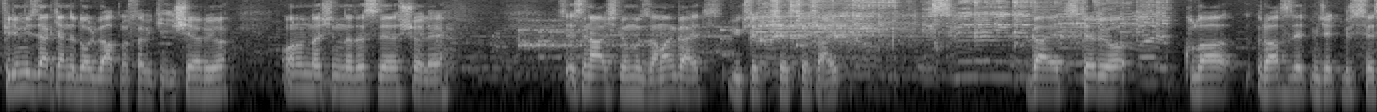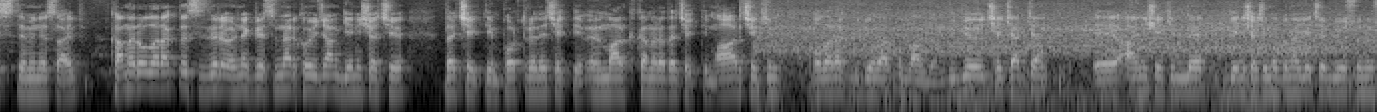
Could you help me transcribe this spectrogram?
Film izlerken de Dolby Atmos tabii ki işe yarıyor. Onun dışında da size şöyle sesini açtığımız zaman gayet yüksek bir sese sahip. Gayet stereo, kulağı rahatsız etmeyecek bir ses sistemine sahip. Kamera olarak da sizlere örnek resimler koyacağım. Geniş açı da çektiğim, portrede çektiğim, ön ve arka kamerada çektiğim, ağır çekim olarak videolar kullandığım. Videoyu çekerken e, aynı şekilde geniş açı moduna geçebiliyorsunuz.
